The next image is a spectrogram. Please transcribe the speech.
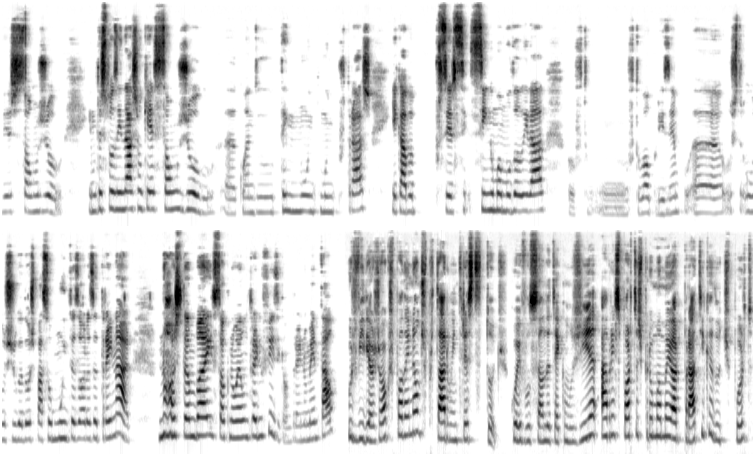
vês só um jogo. E muitas pessoas ainda acham que é só um jogo, uh, quando tem muito, muito por trás e acaba por ser sim uma modalidade. No futebol, por exemplo, uh, os, os, jogadores passam muitas horas a treinar. Nós também, só que não é um treino físico, é um treino mental. Os videojogos podem não despertar o interesse de todos. Com a evolução da tecnologia, abrem-se portas para uma maior prática do desporto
